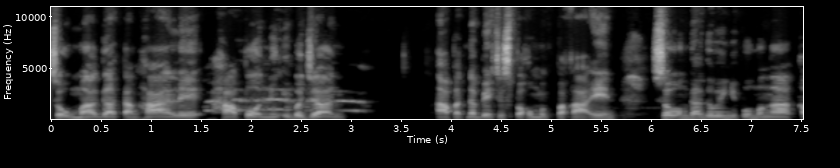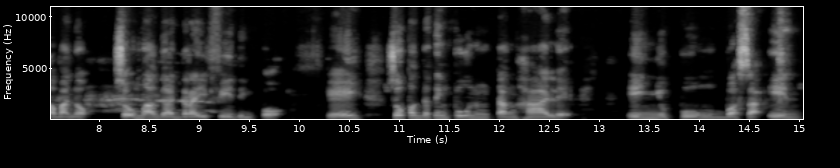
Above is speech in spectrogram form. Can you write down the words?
So, umaga, tanghali, hapon. Yung iba dyan, apat na beses pa kung magpakain. So, ang gagawin niyo po mga kamanok, so umaga, dry feeding po. Okay? So, pagdating po ng tanghali, inyo pong basain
